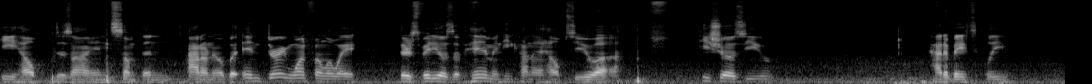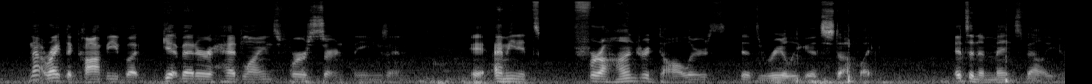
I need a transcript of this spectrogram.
he helped design something I don't know. But in during one funnel away, there's videos of him, and he kind of helps you. Uh, he shows you how to basically not write the copy, but get better headlines for certain things. And it, I mean, it's for a hundred dollars. It's really good stuff. Like it's an immense value,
